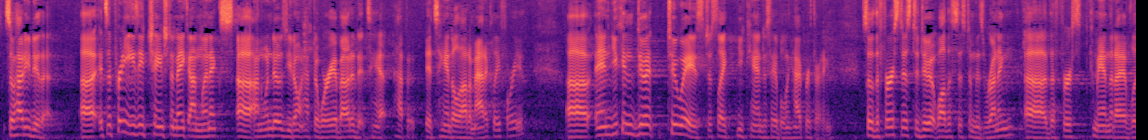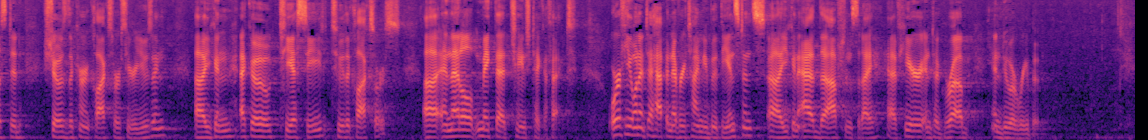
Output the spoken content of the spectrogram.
So, how do you do that? Uh, it's a pretty easy change to make on Linux. Uh, on Windows, you don't have to worry about it, it's, ha- it's handled automatically for you. Uh, and you can do it two ways, just like you can disabling hyperthreading. So the first is to do it while the system is running. Uh, the first command that I have listed shows the current clock source you're using. Uh, you can echo TSC to the clock source, uh, and that'll make that change take effect. Or if you want it to happen every time you boot the instance, uh, you can add the options that I have here into Grub and do a reboot.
